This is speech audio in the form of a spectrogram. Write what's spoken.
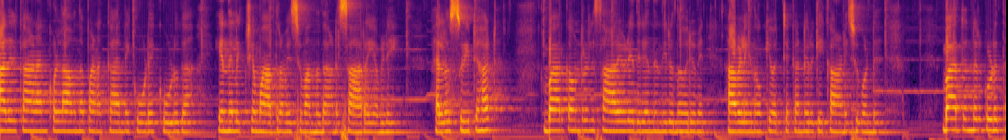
അതിൽ കാണാൻ കൊള്ളാവുന്ന പണക്കാരന്റെ കൂടെ കൂടുക എന്ന ലക്ഷ്യം മാത്രം വെച്ച് വന്നതാണ് സാറ അവിടെ. ഹലോ സ്വീറ്റ് ഹാർട്ട് ബാർ കൗണ്ടറിൽ സാറയുടെ എതിരെ നിന്നിരുന്ന ഒരുവൻ അവളെ നോക്കി ഒറ്റ കണ്ണിറുക്കി കാണിച്ചുകൊണ്ട് ബാർട്ടൻഡർ കൊടുത്ത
